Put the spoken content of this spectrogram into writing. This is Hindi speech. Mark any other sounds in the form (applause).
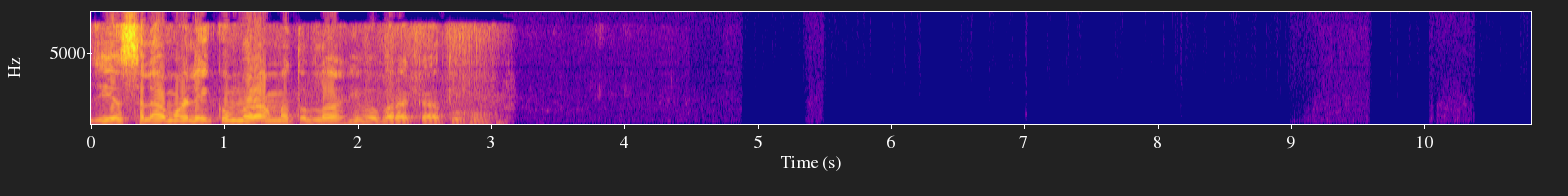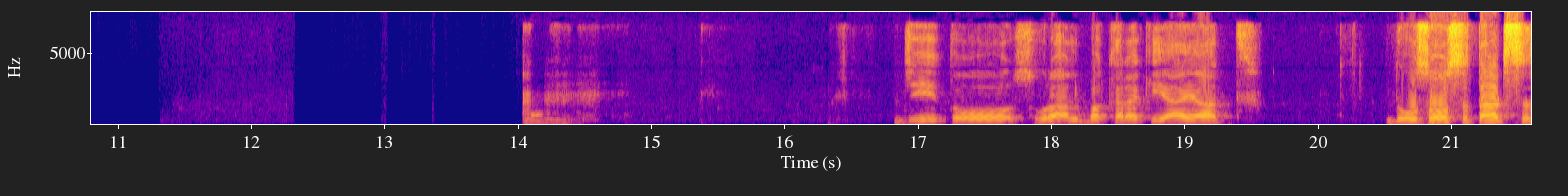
जी अस्सलाम वालेकुम वरहमतुल्लाहि वबरकातुहू। जी तो सूरह अल बकरा की आयत दो सौ सताठ से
